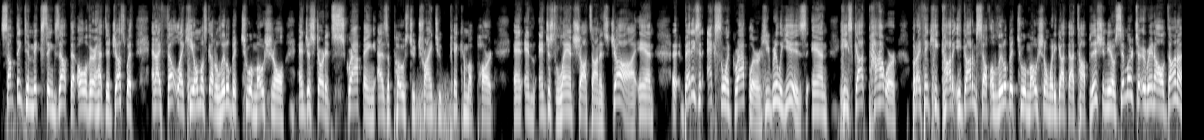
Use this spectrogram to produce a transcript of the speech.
something to mix things up that Oliveira had to adjust with? And I felt like he almost got a little bit too emotional and just started scrapping as opposed to trying to pick him apart and and and just land shots on his jaw. And uh, Benny's an excellent grappler, he really is, and he's got power. But I think he got he got himself a little bit too emotional when he got that top position. You know, similar to Irene Aldana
